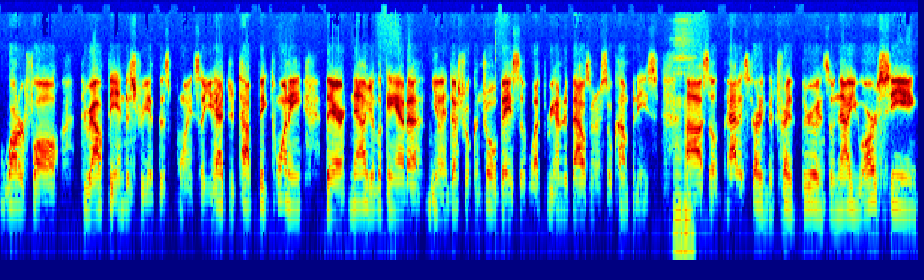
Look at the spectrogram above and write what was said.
waterfall throughout the industry at this point. So you had your top big 20 there. Now you're looking at a you know industrial control base of what 300,000 or so companies. Mm-hmm. Uh, so that is starting to tread through, and so now you are seeing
